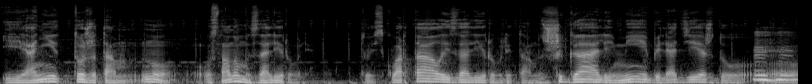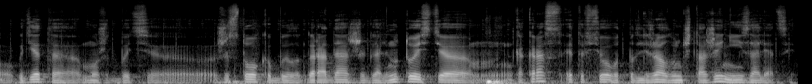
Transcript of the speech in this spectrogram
И они тоже там, ну, в основном изолировали. То есть кварталы изолировали, там, сжигали мебель, одежду, э, где-то, может быть, э, жестоко было, города сжигали. Ну, то есть э, как раз это все вот подлежало уничтожению и изоляции,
